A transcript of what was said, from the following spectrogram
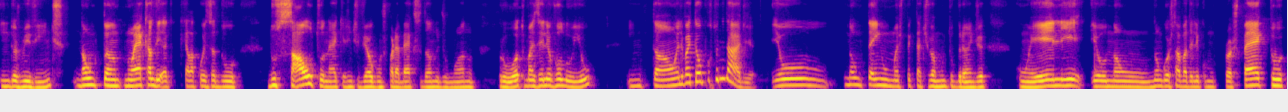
em 2020 2020. Não tanto, não é aquela, aquela coisa do, do salto, né, que a gente vê alguns quarterbacks dando de um ano para o outro, mas ele evoluiu. Então ele vai ter oportunidade. Eu não tenho uma expectativa muito grande com ele, eu não, não gostava dele como prospecto,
